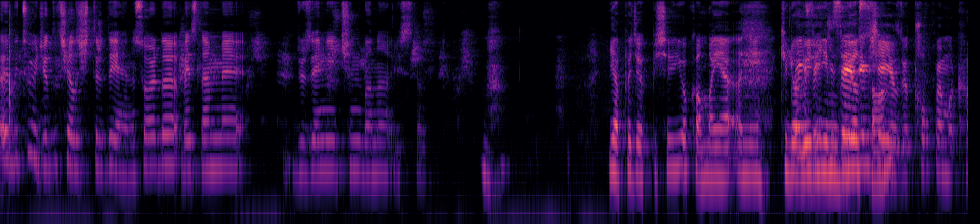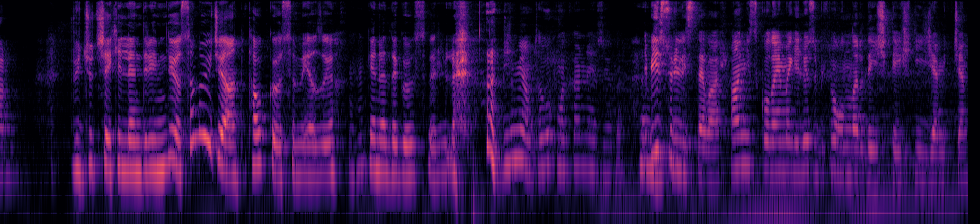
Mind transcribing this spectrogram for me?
e, bütün vücudu çalıştırdı yani. Sonra da beslenme düzeni için bana liste attı. Yapacak bir şey yok ama ya hani kilo Neyse iki vereyim sevdiğim diyorsan, şey yazıyor. Tavuk ve makarna. Vücut şekillendireyim diyorsan uyuyacaksın. Tavuk göğsü mü yazıyor? Genelde göğüs verirler. Bilmiyorum tavuk makarna yazıyordu. Bir sürü liste var. Hangisi kolayıma geliyorsa ihtimalle onları değişik değişik yiyeceğim içeceğim.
